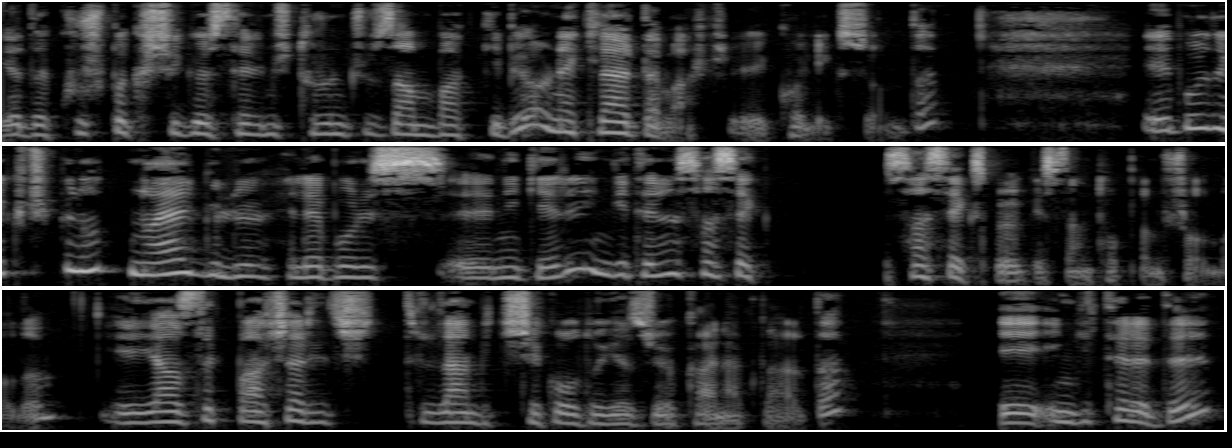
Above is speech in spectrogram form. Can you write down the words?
ya da kuş bakışı gösterilmiş turuncu zambak gibi örnekler de var e, koleksiyonda. E, bu arada küçük bir not, Noel gülü Heleboris e, nigeri İngiltere'nin Sussex, Sussex bölgesinden toplamış olmalı. E, yazlık bahçeler yetiştirilen bir çiçek olduğu yazıyor kaynaklarda. E, İngiltere'de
